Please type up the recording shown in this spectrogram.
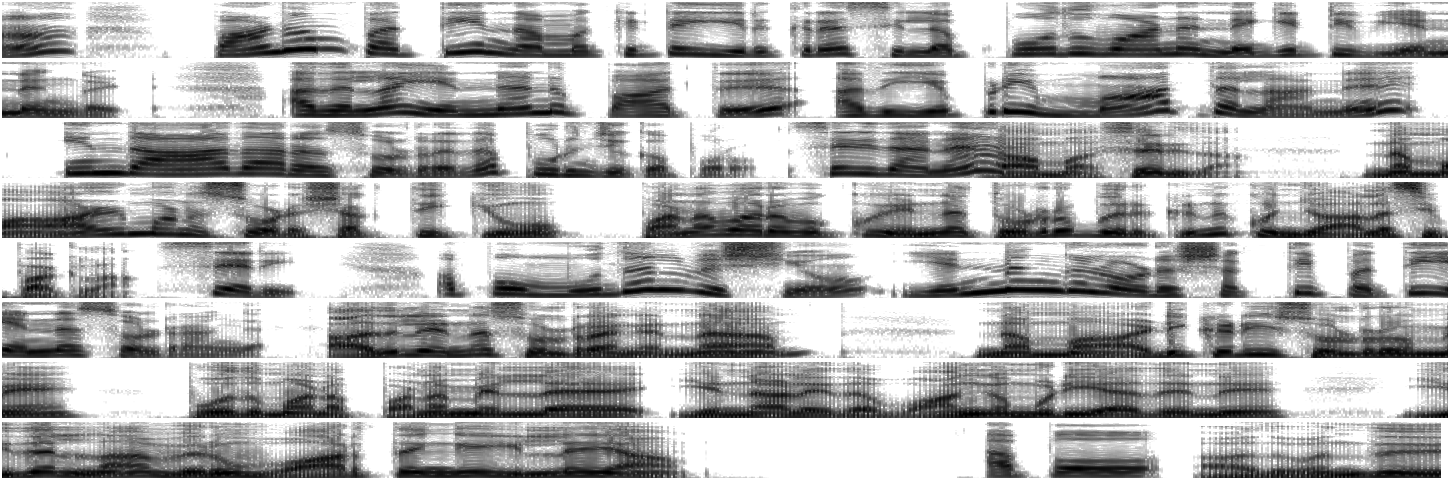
பணம் பத்தி நம்ம கிட்ட இருக்கிற சில பொதுவான நெகட்டிவ் எண்ணங்கள் அதெல்லாம் என்னன்னு பார்த்து அதை எப்படி மாத்தலான்னு இந்த ஆதாரம் சொல்றத புரிஞ்சுக்க போறோம். சரிதானே? ஆமா சரிதான். நம்ம ஆழ்மனசோட சக்திக்கும் பணவரவுக்கும் என்ன தொடர்பு இருக்குன்னு கொஞ்சம் அலசி பார்க்கலாம். சரி அப்போ முதல் விஷயம் எண்ணங்களோட சக்தி பத்தி என்ன சொல்றாங்க? அதுல என்ன சொல்றாங்கன்னா நம்ம அடிக்கடி சொல்றோமே போதுமான பணம் இல்ல என்னால இதை வாங்க முடியாதுன்னு இதெல்லாம் வெறும் வார்த்தைங்க இல்லையாம். அப்போ? அது வந்து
